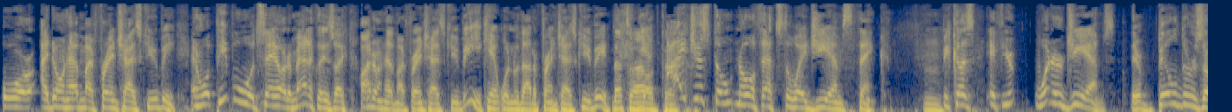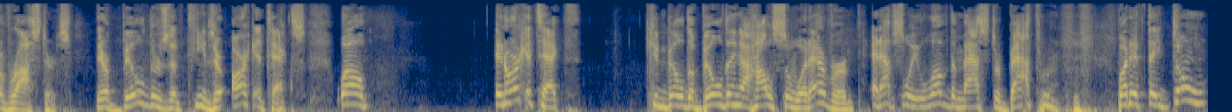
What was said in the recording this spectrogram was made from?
or I don't have my franchise QB. And what people would say automatically is like, I don't have my franchise QB. You can't win without a franchise QB. That's what I would think. I just don't know if that's the way GMs think. Hmm. Because if you're, what are GMs? They're builders of rosters. They're builders of teams. They're architects. Well, an architect can build a building, a house, or whatever, and absolutely love the master bathroom. But if they don't,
